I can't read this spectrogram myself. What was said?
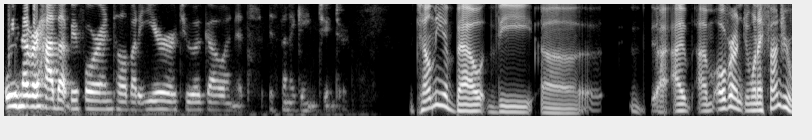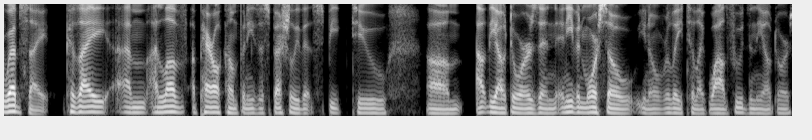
we've never had that before until about a year or two ago and it's it's been a game changer. Tell me about the uh i i'm over on when i found your website because i um i love apparel companies especially that speak to um out the outdoors and and even more so you know relate to like wild foods in the outdoors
